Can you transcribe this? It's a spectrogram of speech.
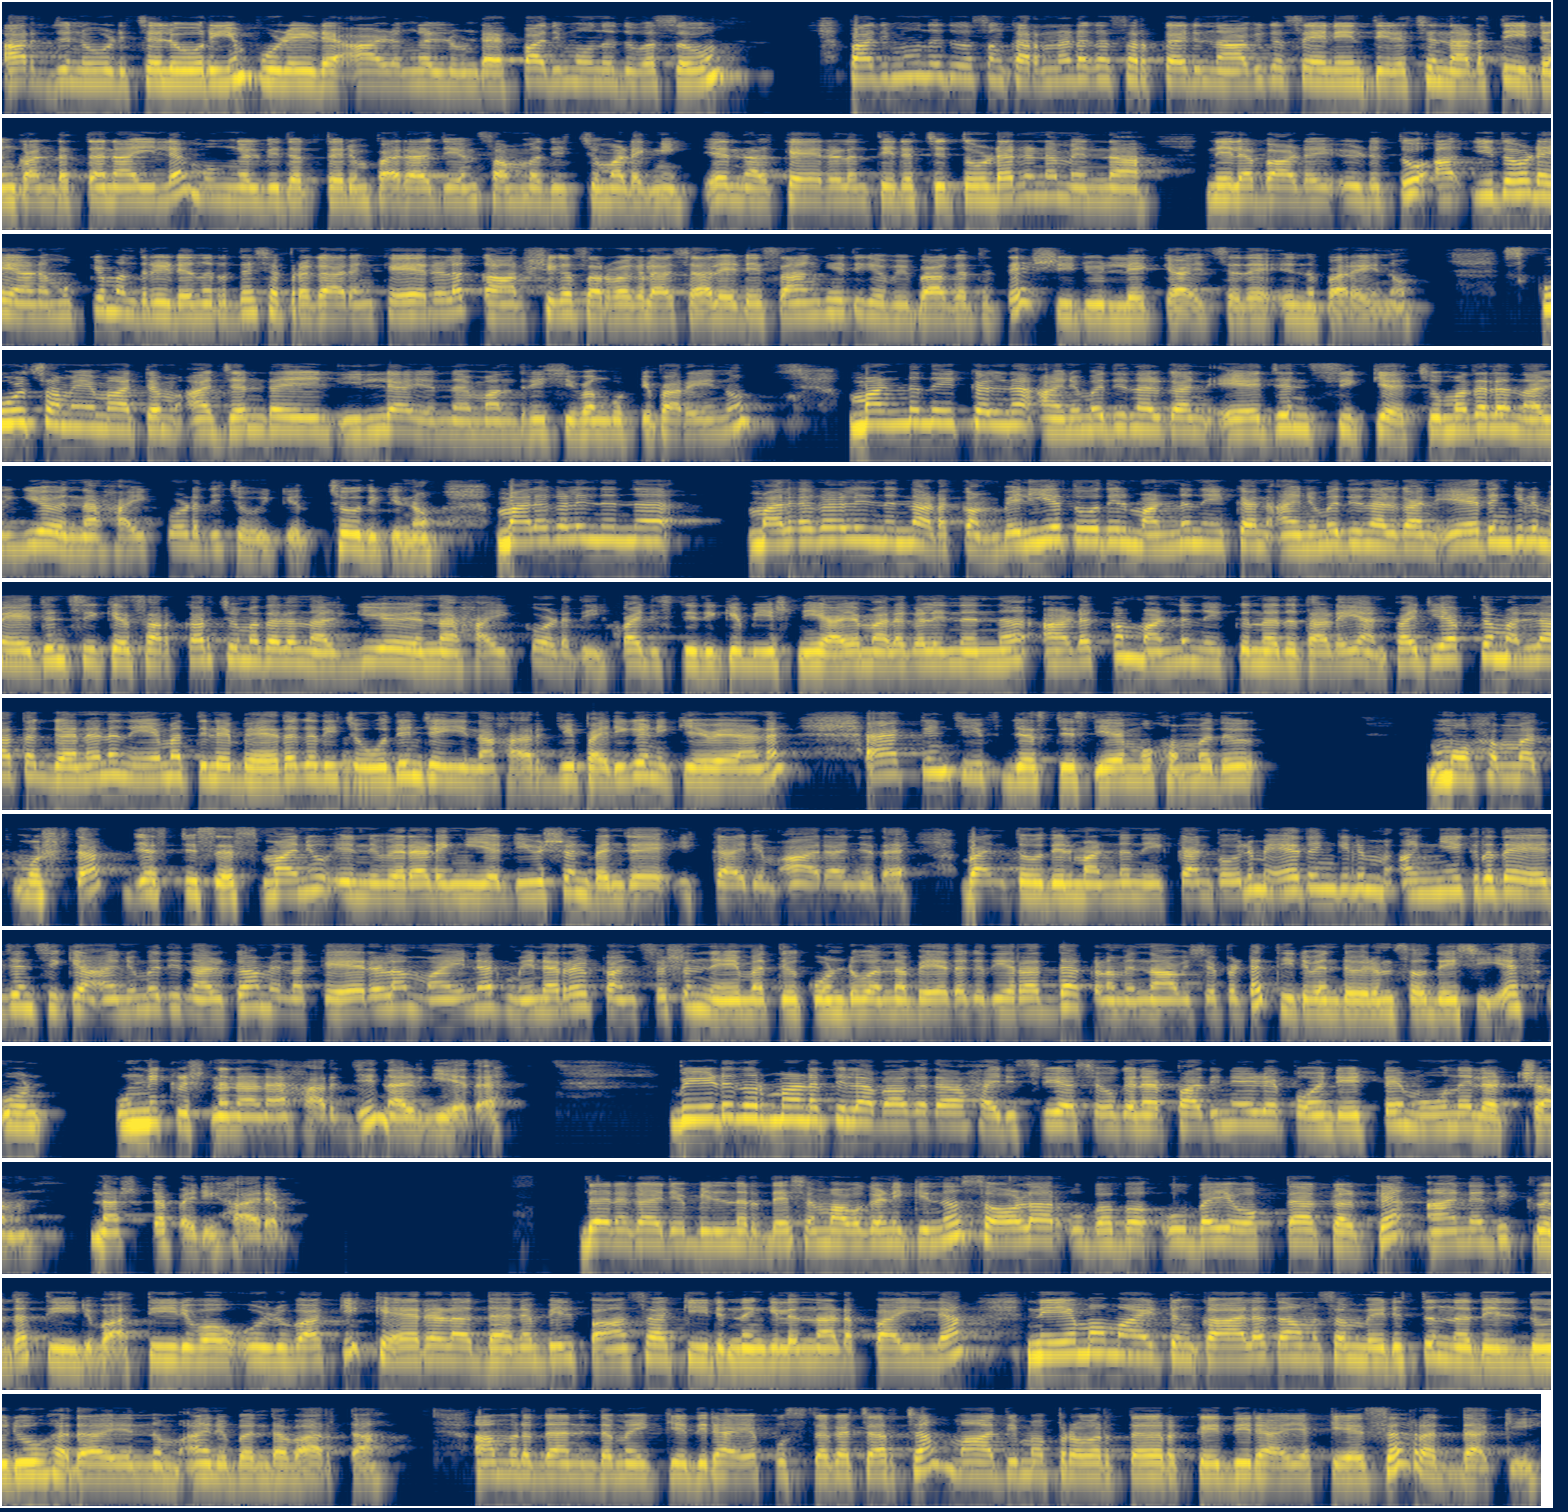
അർജുൻ ഓടിച്ച ലോറിയും പുഴയുടെ ആഴങ്ങളിലുണ്ട്. പതിമൂന്ന് ദിവസവും പതിമൂന്ന് ദിവസം കർണാടക സർക്കാരും നാവികസേനയും തിരച്ചിൽ നടത്തിയിട്ടും കണ്ടെത്താനായില്ല. മുങ്ങൽ വിദഗ്ധരും പരാജയം സമ്മതിച്ചു മടങ്ങി. എന്നാൽ കേരളം തിരച്ചിൽ തുടരണമെന്ന നിലപാട് എടുത്തു. ഇതോടെയാണ് മുഖ്യമന്ത്രിയുടെ നിർദ്ദേശപ്രകാരം കേരള കാർഷിക സർവകലാശാലയുടെ സാങ്കേതിക വിഭാഗത്തെ ഷിരൂരിലേക്ക് അയച്ചത് എന്ന് പറയുന്നു. സ്കൂൾ സമയമാറ്റം അജണ്ടയിൽ ഇല്ല എന്ന് മന്ത്രി ശിവൻകുട്ടി പറയുന്നു. മണ്ണ് നീക്കലിന് അനുമതി നൽകാൻ ഏജൻസിക്ക് ചുമതല നൽകിയോ എന്ന് ഹൈക്കോടതി ചോദിക്കുന്നു. മലകളിൽ നിന്ന് മലകളിൽ നിന്നടക്കം വലിയ തോതിൽ മണ്ണ് നീക്കാൻ അനുമതി നൽകാൻ ഏതെങ്കിലും ഏജൻസിക്ക് സർക്കാർ ചുമതല നൽകിയോ എന്ന് ഹൈക്കോടതി പരിസ്ഥിതിക്ക് ഭീഷണിയായ മലകളിൽ നിന്ന് അടക്കം മണ്ണ് നീക്കുന്നത് തടയാൻ പര്യാപ്തമല്ലാത്ത ഖനന നിയമത്തിലെ ഭേദഗതി ചോദ്യം ചെയ്യുന്ന ഹർജി പരിഗണിക്കവെയാണ് acting chief justice A Muhammad Muhammad Mushtaq justice S Manu എന്നിവരടങ്ങിയ ഡിവിഷൻ ബെഞ്ച് ഇക്കാര്യം ആരാഞ്ഞത്? വൻതോതിൽ മണ്ണ് നീക്കാൻ പോലും ഏതെങ്കിലും അംഗീകൃത ഏജൻസിക്ക് അനുമതി നൽകാമെന്ന കേരള മൈനർ മിനറൽ കൺസഷൻ നിയമത്തിൽ കൊണ്ടുവന്ന ഭേദഗതി റദ്ദാക്കണമെന്നാവശ്യപ്പെട്ട് തിരുവനന്തപുരം സ്വദേശി എസ് ഉണ്ണികൃഷ്ണനാണ് ഹർജി നൽകിയത്. വീട് നിർമ്മാണത്തിൽ അപാകത ഹരിശ്രീ അശോകന് പതിനേഴ് പോയിന്റ് എട്ട് മൂന്ന് ലക്ഷം നഷ്ടപരിഹാരം. ധനകാര്യ ബിൽ നിർദ്ദേശം അവഗണിക്കുന്നു. സോളാർ ഉപഭ ഉപയോക്താക്കൾക്ക് അനധികൃത തീരുവ തീരുവ ഒഴിവാക്കി കേരള ധനബിൽ പാസാക്കിയിരുന്നെങ്കിലും നടപ്പായില്ല. നിയമമായിട്ടും കാലതാമസം വരുത്തുന്നതിൽ ദുരൂഹത എന്നും അനുബന്ധ വാർത്ത. അമൃതാനന്ദമയ്ക്കെതിരായ പുസ്തക ചർച്ച മാധ്യമപ്രവർത്തകർക്കെതിരായ കേസ് റദ്ദാക്കി.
